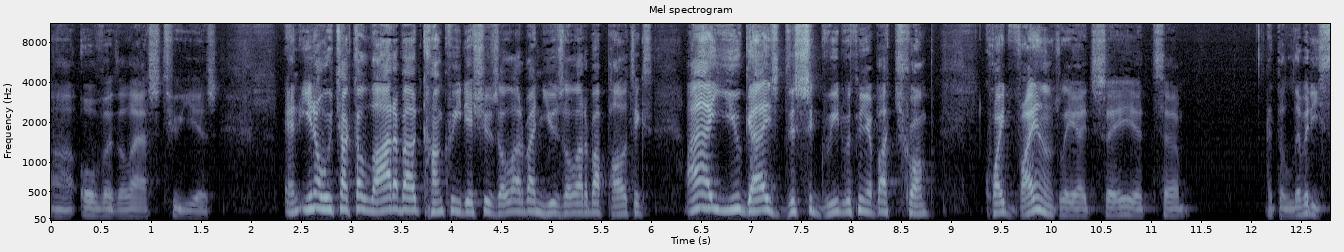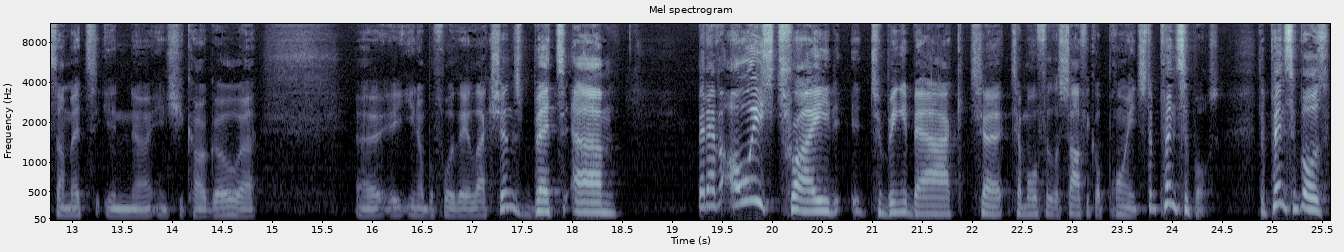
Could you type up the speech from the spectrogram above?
uh, over the last two years. And, you know, we talked a lot about concrete issues, a lot about news, a lot about politics. Ah, you guys disagreed with me about Trump quite violently, I'd say, at, uh, at the Liberty Summit in, uh, in Chicago, uh, uh you know, before the elections. But, um, but I've always tried to bring it back to, to more philosophical points, to principles. The principles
